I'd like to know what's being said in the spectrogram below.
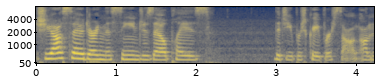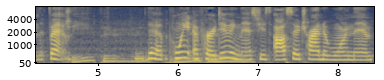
She also during the scene, Jezelle plays the Jeepers Creepers song on the phone Jeepers. the point of her doing this, she's also trying to warn them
